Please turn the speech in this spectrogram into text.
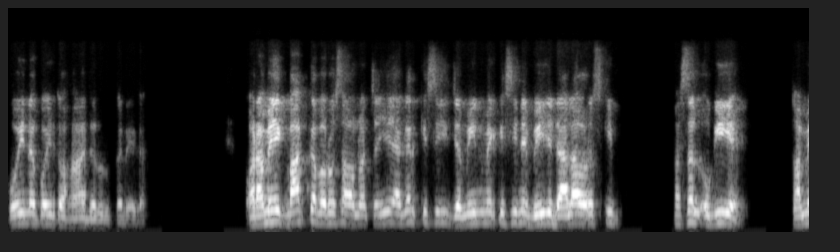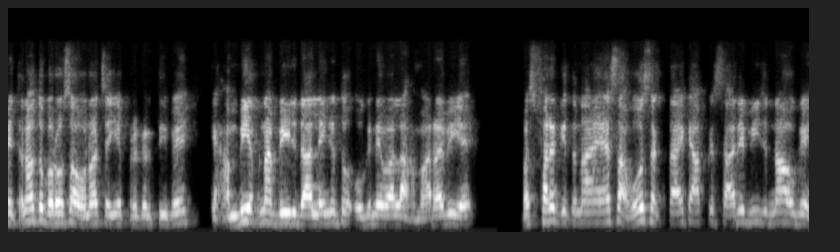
कोई ना कोई तो हाँ ज़रूर करेगा। और हमें एक बात का भरोसा होना चाहिए, अगर किसी ज़मीन में किसी ने बीज डाला और उसकी फ़सल उगी है तो हमें इतना तो भरोसा होना चाहिए प्रकृति पे कि हम भी अपना बीज डालेंगे तो उगने वाला हमारा भी है। बस फ़र्क इतना है, ऐसा हो सकता है कि आपके सारे बीज ना उगे,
